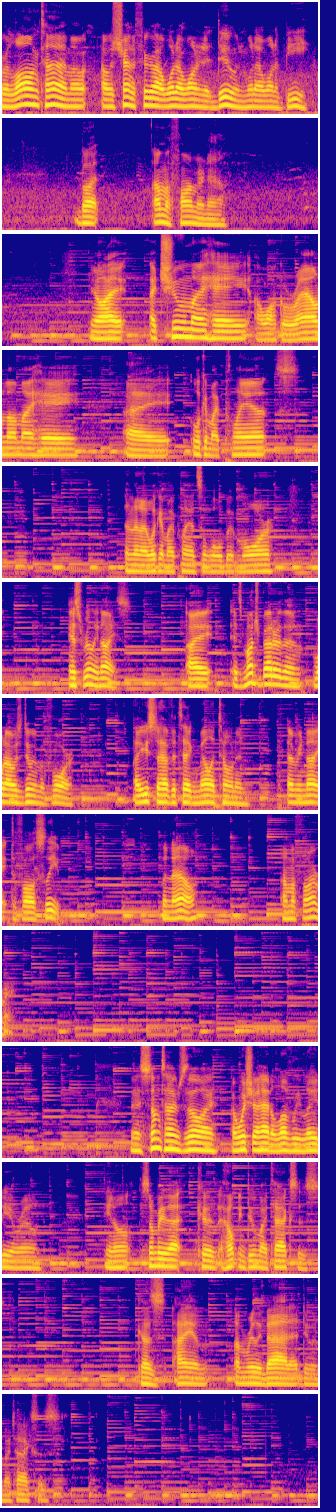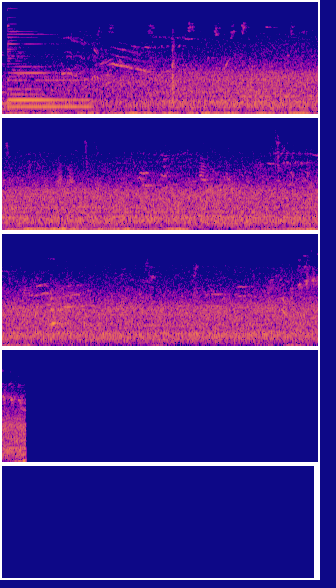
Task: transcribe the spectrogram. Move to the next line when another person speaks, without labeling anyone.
for a long time, I, I was trying to figure out what I wanted to do and what I want to be. But I'm a farmer now. You know, I I chew my hay, I walk around on my hay, I look at my plants, and then I look at my plants a little bit more. It's really nice. I it's much better than what I was doing before. I used to have to take melatonin every night to fall asleep. But now, I'm a farmer. And sometimes, though, I, I wish I had a lovely lady around. You know, somebody that could help me do my taxes. Because I am, I'm really bad at doing my taxes.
